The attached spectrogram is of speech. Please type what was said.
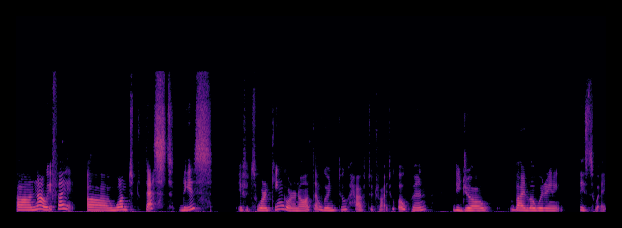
Uh, now, if I uh, want to test this, if it's working or not, I'm going to have to try to open the jaw by lowering it this way.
